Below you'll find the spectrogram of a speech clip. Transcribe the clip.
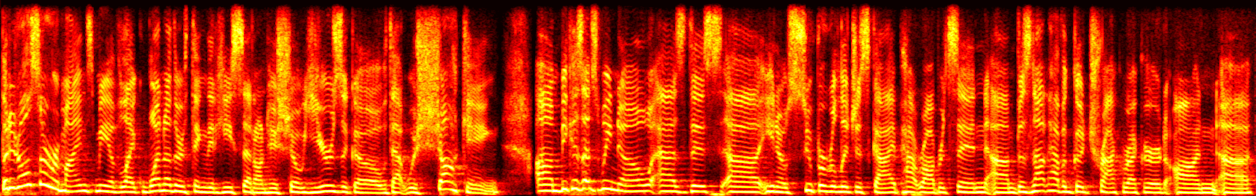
But it also reminds me of like one other thing that he said on his show years ago that was shocking. Um, because as we know, as this uh, you know super religious guy, Pat Robertson um, does not have a good track record on. Uh,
